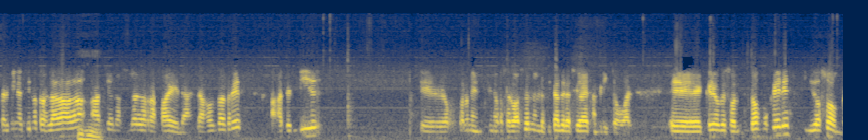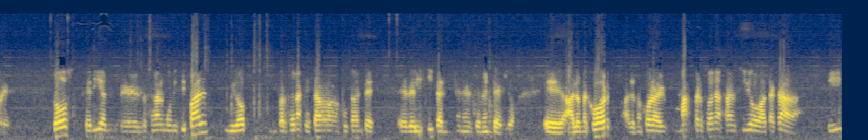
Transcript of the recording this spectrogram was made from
termina siendo trasladada hacia la ciudad de Rafaela. Las otras tres atendidas eh, fueron en observación en el hospital de la ciudad de San Cristóbal. Eh, creo que son dos mujeres y dos hombres. Dos serían del personal municipal y dos personas que estaban justamente eh, de visita en, en el cementerio. Eh, a lo mejor, a lo mejor hay más personas han sido atacadas, sí,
